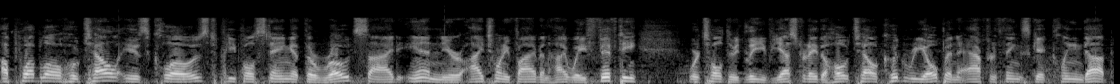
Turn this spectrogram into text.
A Pueblo hotel is closed. People staying at the roadside inn near I 25 and Highway 50 were told to leave yesterday. The hotel could reopen after things get cleaned up.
